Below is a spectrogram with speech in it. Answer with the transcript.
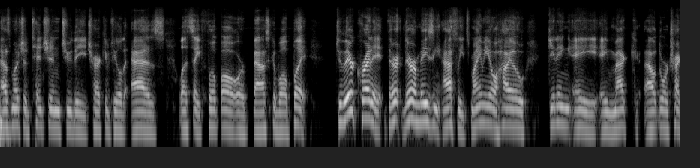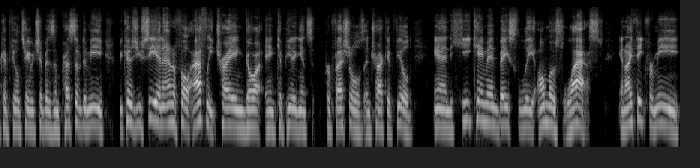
as much attention to the track and field as, let's say, football or basketball, but to their credit, they're they're amazing athletes. Miami, Ohio, getting a a Mac outdoor track and field championship is impressive to me because you see an NFL athlete try and go and compete against professionals in track and field and he came in basically almost last. And I think for me,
